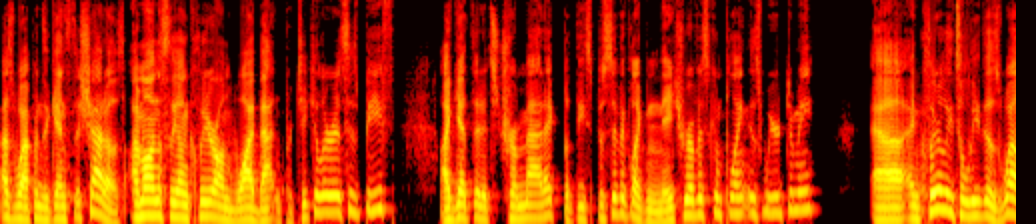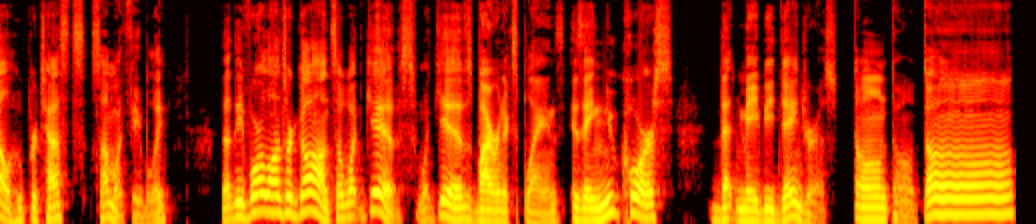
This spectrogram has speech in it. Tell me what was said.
as weapons against the shadows. I'm honestly unclear on why that in particular is his beef. I get that it's traumatic, but the specific like nature of his complaint is weird to me. Uh, and clearly to Lyta as well, who protests somewhat feebly that the Vorlons are gone. So what gives? What gives, Byron explains, is a new course that may be dangerous. Dun, dun, dun.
